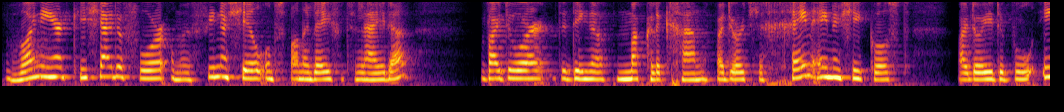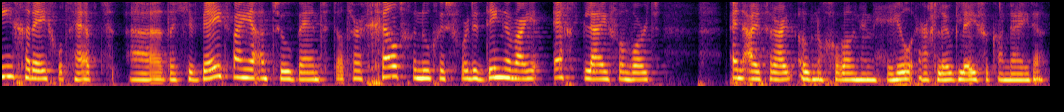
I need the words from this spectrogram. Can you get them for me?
Wanneer kies jij ervoor om een financieel ontspannen leven te leiden? Waardoor de dingen makkelijk gaan, waardoor het je geen energie kost, waardoor je de boel ingeregeld hebt, uh, dat je weet waar je aan toe bent, dat er geld genoeg is voor de dingen waar je echt blij van wordt. En uiteraard ook nog gewoon een heel erg leuk leven kan leiden.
